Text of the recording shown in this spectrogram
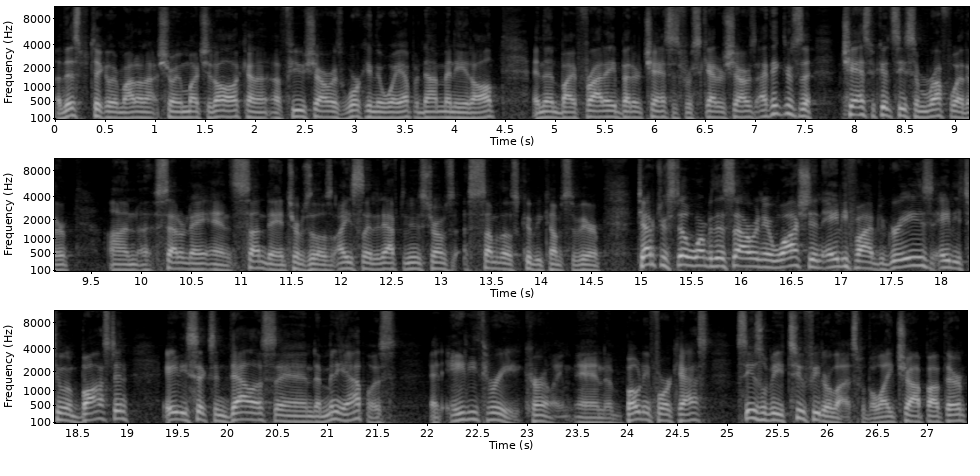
uh, this particular model not showing much at all, kind of a few showers working their way up, but not many at all. And then by Friday, better chances for scattered showers. I think there's a chance we could see some rough weather on uh, Saturday and Sunday in terms of those isolated afternoon storms. Some of those could become severe. Temperature still warm at this hour near Washington, 85 degrees, 82 in Boston, 86 in Dallas and uh, Minneapolis at 83 currently. And a boating forecast, seas will be two feet or less with a light chop out there.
